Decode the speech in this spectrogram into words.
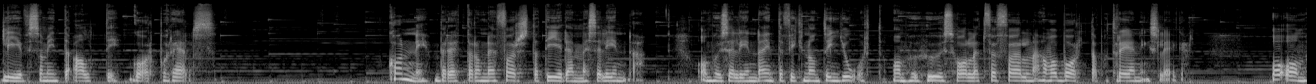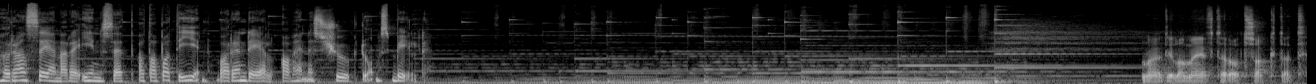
liv som inte alltid går på räls. Conny berättar om den första tiden med Selinda. Om hur Selinda inte fick någonting gjort, om hur hushållet förföll när han var borta på träningsläger. Och om hur han senare insett att apatin var en del av hennes sjukdomsbild. Hon har till och med efteråt sagt att,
